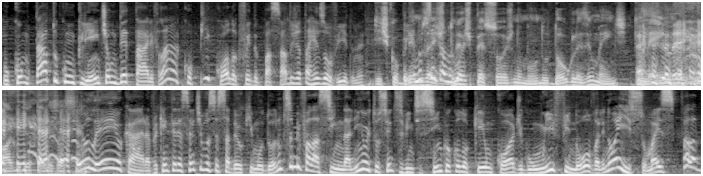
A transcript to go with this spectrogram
o contato com o cliente é um detalhe. Fala, ah, copia e cola o que foi do passado e já tá resolvido, né? Descobrimos as duas de... pessoas no mundo, Douglas e o Mendes, que leem o log de atualização. Eu leio, cara, porque é interessante você saber o que mudou. Não precisa me falar assim, na linha 825 eu coloquei um código, um if novo ali, não é isso, mas fala,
